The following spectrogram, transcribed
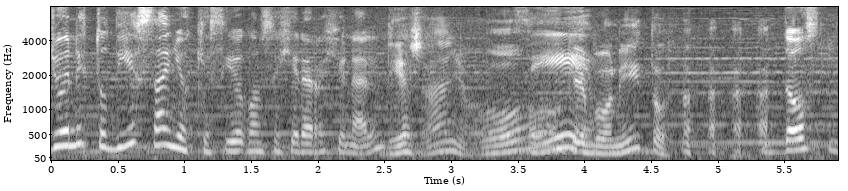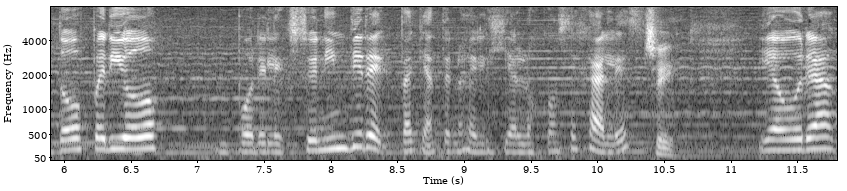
Yo en estos 10 años que he sido consejera regional. 10 años, oh, qué bonito. dos, dos periodos por elección indirecta, que antes nos elegían los concejales. Sí. Y ahora,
